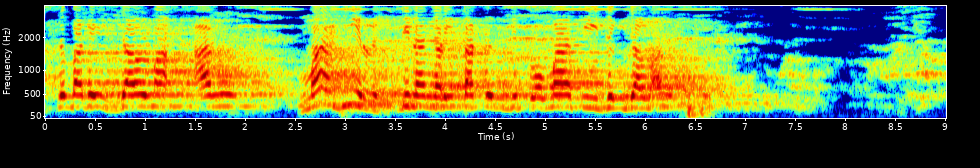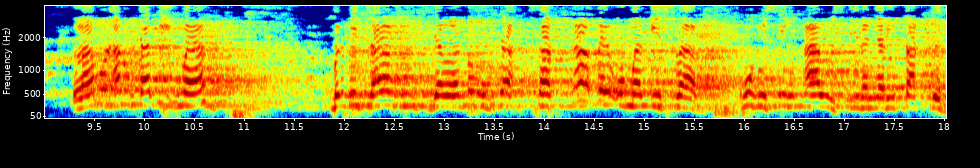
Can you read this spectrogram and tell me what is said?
sebagai jalma anu mahir dina nyaritakeun diplomasi jeung jalma anu. Lamun anu tadi mah berbicara jalan sakabe umat Islam kudu sing alus dina nyaritakeun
